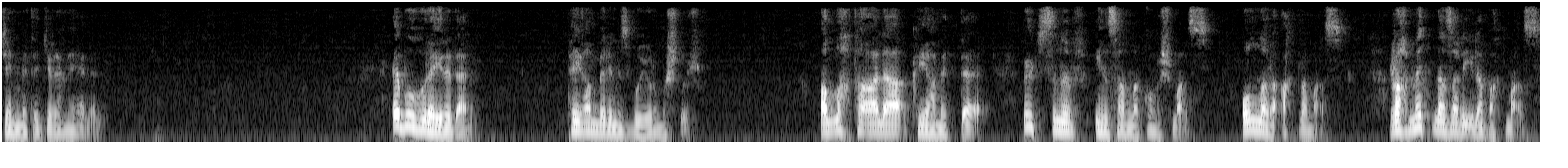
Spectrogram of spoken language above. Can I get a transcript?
cennete giremeyenin. Ebu Hureyre'den Peygamberimiz buyurmuştur. Allah Teala kıyamette üç sınıf insanla konuşmaz. Onları aklamaz. Rahmet nazarı ile bakmaz.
